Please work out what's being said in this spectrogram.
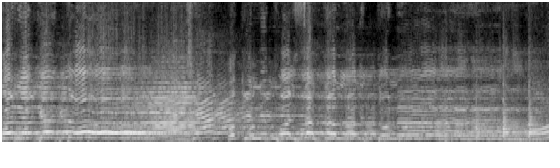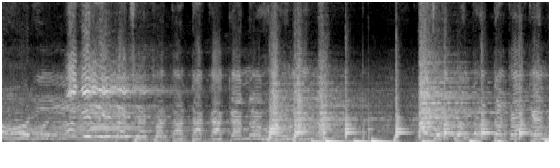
ভরে গেত। কিন্নি পয়সা তো লাগতো না। অগিনি হরি পাতা টাকা কেন হয় না? টাকা কেন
